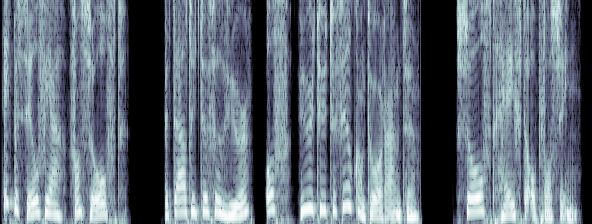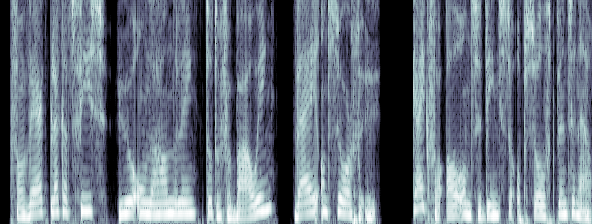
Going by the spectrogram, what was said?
Ik ben Sylvia van Solft. Betaalt u te veel huur of huurt u te veel kantoorruimte? Solft heeft de oplossing. Van werkplekadvies, huuronderhandeling tot een verbouwing, wij ontzorgen u. Kijk voor al onze diensten op soft.nl.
